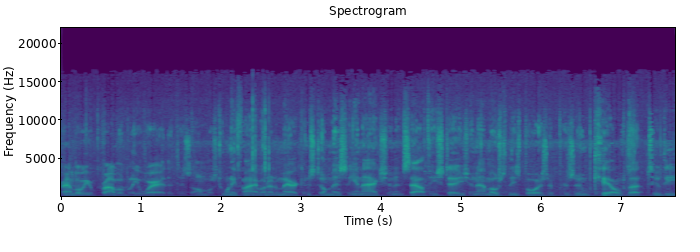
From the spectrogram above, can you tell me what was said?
Rambo, you're probably aware that there's almost 2,500 Americans still missing in action in Southeast Asia. Now, most of these boys are presumed killed, but to the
